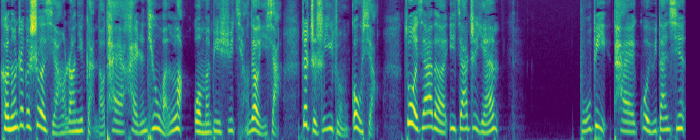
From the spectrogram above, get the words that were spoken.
可能这个设想让你感到太骇人听闻了。我们必须强调一下，这只是一种构想，作家的一家之言，不必太过于担心。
